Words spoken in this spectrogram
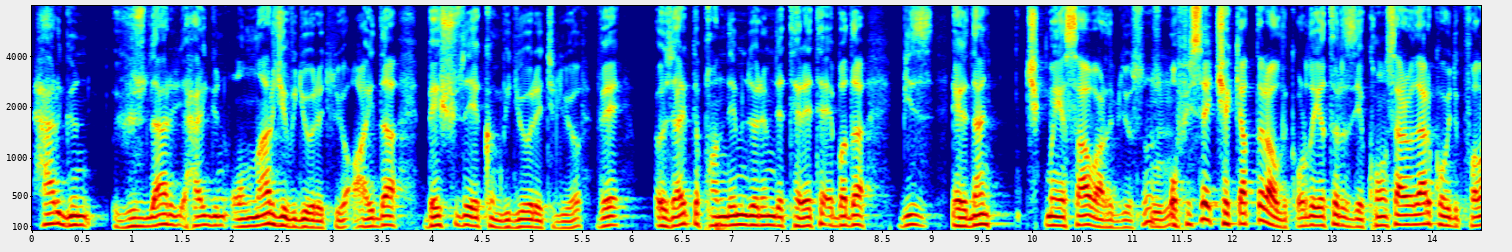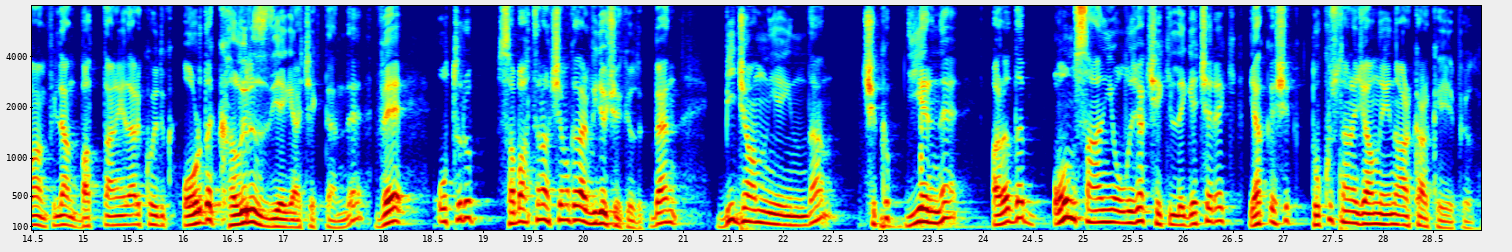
her gün yüzler, her gün onlarca video üretiliyor. Ayda 500'e yakın video üretiliyor ve özellikle pandemi döneminde TRT EBA'da biz evden çıkma yasağı vardı biliyorsunuz. Ofise çekyatlar aldık. Orada yatarız diye. Konserveler koyduk falan filan. Battaniyeler koyduk. Orada kalırız diye gerçekten de. Ve oturup sabahtan akşama kadar video çekiyorduk. Ben bir canlı yayından çıkıp diğerine arada 10 saniye olacak şekilde geçerek yaklaşık 9 tane canlı yayını arka arkaya yapıyordum.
